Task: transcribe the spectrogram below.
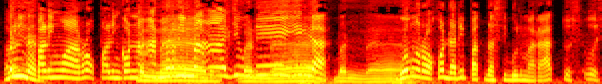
Bener. paling, paling warok paling konaan Bener, nerima aja udah bener, iya enggak bener. Gue ngerokok dari 14.500 us.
